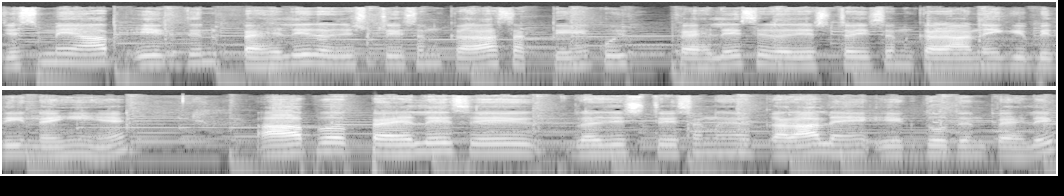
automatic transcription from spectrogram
जिसमें आप एक दिन पहले रजिस्ट्रेशन करा सकते हैं। कोई पहले से रजिस्ट्रेशन कराने की विधि नहीं है। आप पहले से रजिस्ट्रेशन करा लें एक दो दिन पहले।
